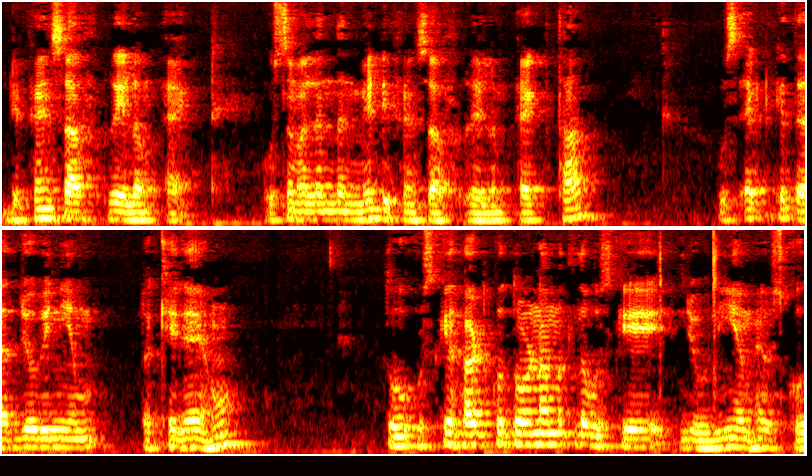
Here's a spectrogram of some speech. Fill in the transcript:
डिफेंस ऑफ़ रेलम एक्ट उस समय लंदन में डिफेंस ऑफ़ रेलम एक्ट था। उस एक्ट के तहत जो भी नियम रखे गए हों तो उसके हट को तोड़ना मतलब उसके जो नियम है उसको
